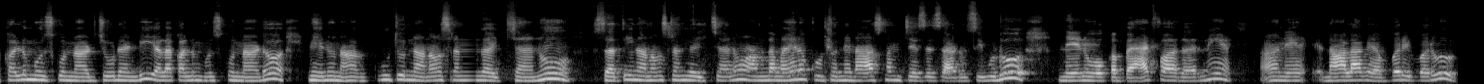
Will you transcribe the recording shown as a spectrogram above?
కళ్ళు మూసుకున్నాడు. చూడండి ఎలా కళ్ళు మూసుకున్నాడో. నేను నా కూతుర్ని అనవసరంగా ఇచ్చాను. సతీని అనవసరంగా ఇచ్చాను. అందమైన కూతుర్ని నాశనం చేసేసాడు శివుడు. నేను ఒక బ్యాడ్ ఫాదర్ని నే నాలాగా ఎవ్వరివ్వరు.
